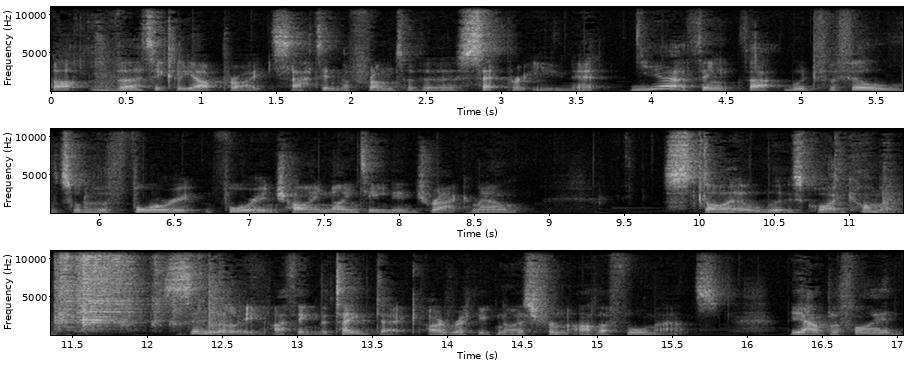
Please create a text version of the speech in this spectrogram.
but vertically upright, sat in the front of a separate unit, yeah, I think that would fulfill sort of a four four inch high, 19 inch rack mount style that is quite common. Similarly, I think the tape deck I recognise from other formats. The amplifier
